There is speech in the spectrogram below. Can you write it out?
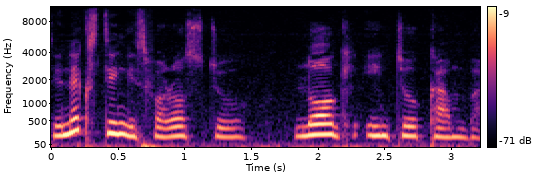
the next thing is for us to log into canva.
